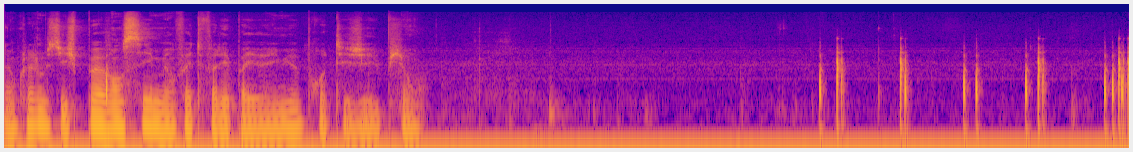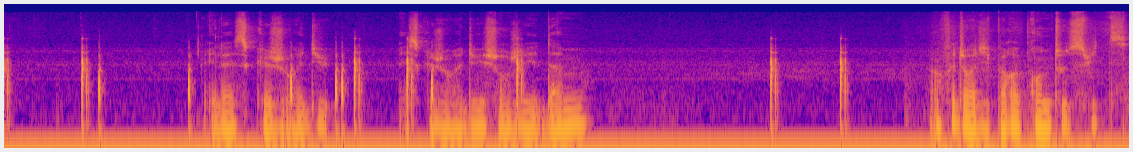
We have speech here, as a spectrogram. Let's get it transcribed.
Donc là, je me suis dit, je peux avancer, mais en fait, il fallait pas y aller mieux protéger le pion. Et là, est-ce que j'aurais dû... Est-ce que j'aurais dû échanger les dames? En fait, j'aurais dû pas reprendre tout de suite.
